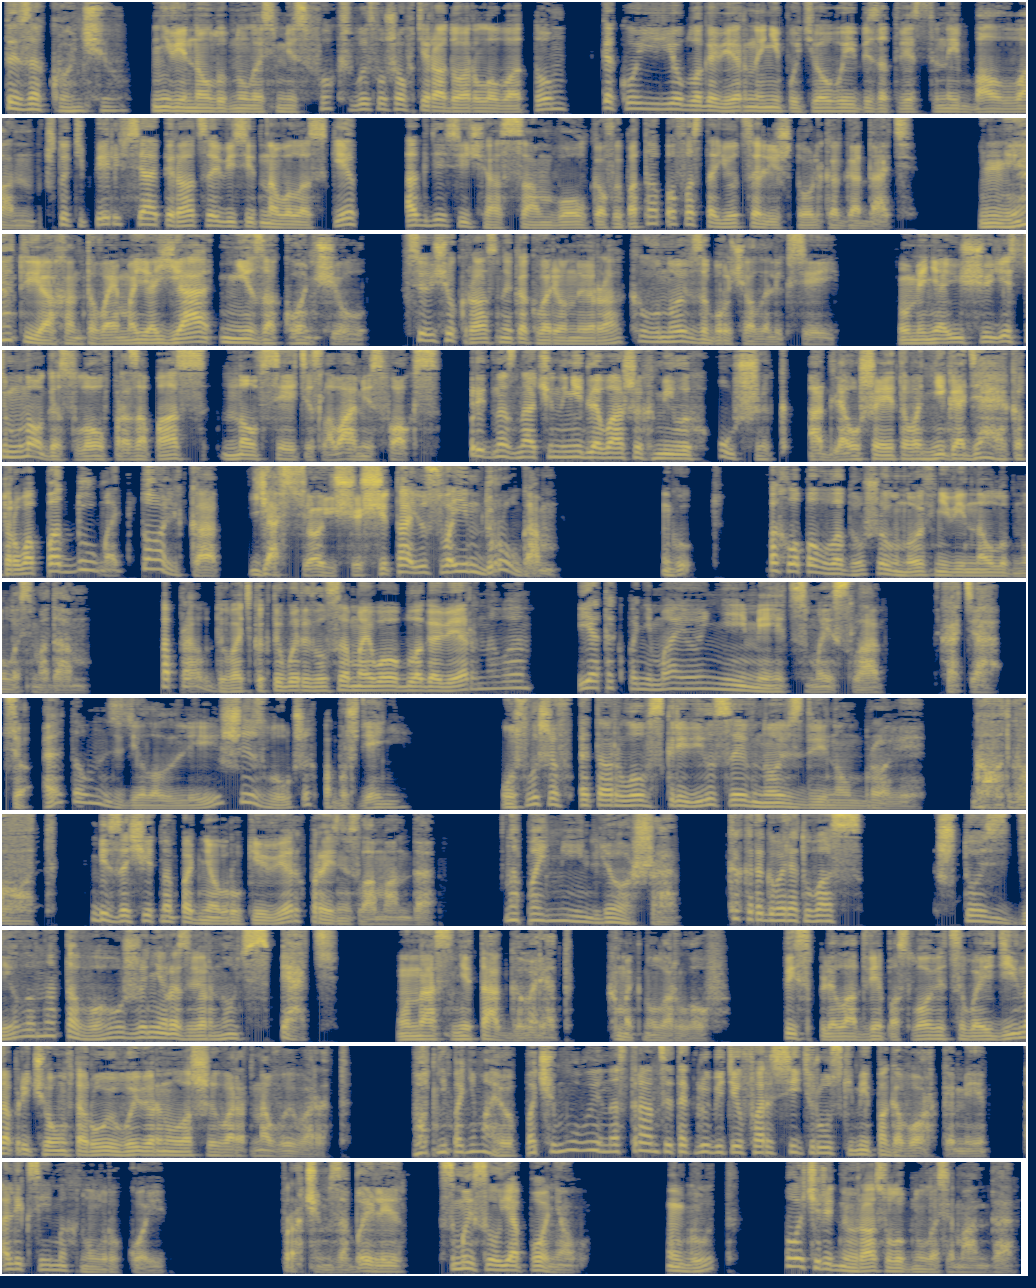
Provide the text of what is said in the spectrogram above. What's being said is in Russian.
«Ты закончил?» — невинно улыбнулась мисс Фокс, выслушав тираду Орлова о том, какой ее благоверный, непутевый и безответственный болван, что теперь вся операция висит на волоске, а где сейчас сам Волков и Потапов остается лишь только гадать. «Нет, яхонтовая моя, я не закончил все еще красный, как вареный рак, вновь забурчал Алексей. «У меня еще есть много слов про запас, но все эти слова, мисс Фокс, предназначены не для ваших милых ушек, а для ушей этого негодяя, которого подумать только. Я все еще считаю своим другом». «Good», — похлопал в ладоши, вновь невинно улыбнулась мадам. «Оправдывать, как ты выразился, моего благоверного, я так понимаю, не имеет смысла. Хотя все это он сделал лишь из лучших побуждений. Услышав это, Орлов скривился и вновь сдвинул брови. «Good-good!» — беззащитно подняв руки вверх, произнесла Аманда. «Но пойми, Леша, как это говорят у вас, что сделано, того уже не развернуть спять». «У нас не так говорят», — хмыкнул Орлов. «Ты сплела две пословицы воедино, причем вторую вывернула шиворот на выворот. «Вот не понимаю, почему вы, иностранцы, так любите форсить русскими поговорками?» Алексей махнул рукой. «Впрочем, забыли. Смысл я понял». «Гуд», — в очередной раз улыбнулась Аманда.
